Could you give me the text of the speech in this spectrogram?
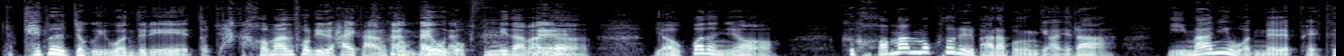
좀 개별적 의원들이 또 약간 험한 소리를 할 가능성 매우 높습니다만은 네. 여권은요 그 험한 목소리를 바라보는 게 아니라 이만희 원내대표의 그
